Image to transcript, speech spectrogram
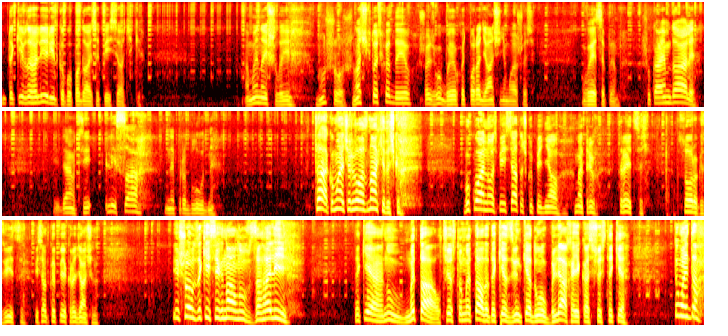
Такі взагалі рідко попадаються 50-ки. А ми знайшли. Ну що ж, значить хтось ходив, щось губив, хоч по радянщині може щось вицепимо. Шукаємо далі. Йдемо в ці ліса неприблудні. Так, у мене чергова знахідочка. Буквально ось 50-очку підняв, метрів 30-40 звідси, 50 копійок радянщина. Ішов за який сигнал, ну взагалі. Таке, ну, метал, чисто метал, і таке дзвінке, думав, бляха якась щось таке. Думаю, да,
